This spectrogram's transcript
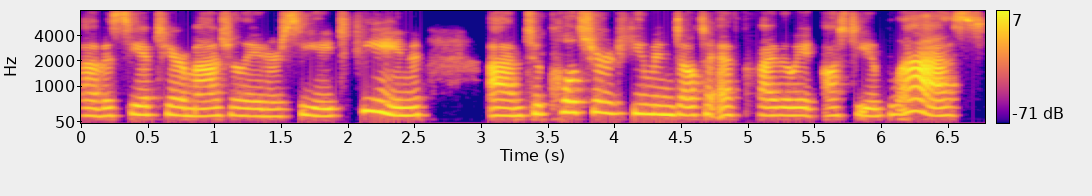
of a CFTR modulator, C18, um, to cultured human delta F508 osteoblasts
